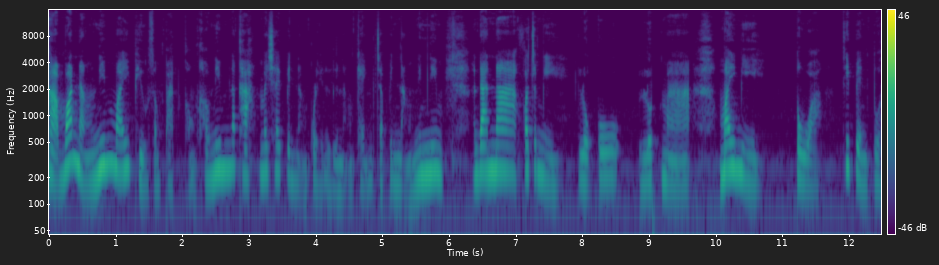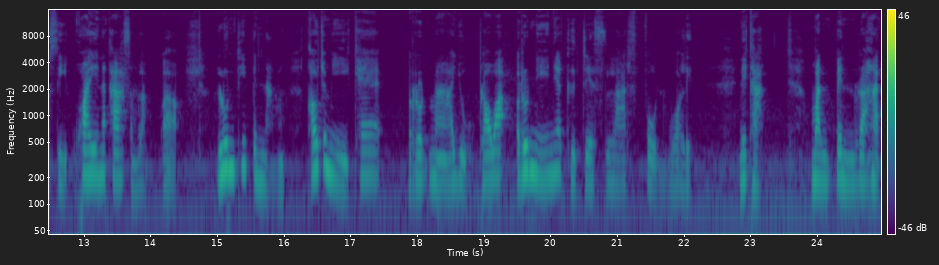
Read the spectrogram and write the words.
ถามว่าหนังนิ่มไหมผิวสัมผัสของเขานิ่มนะคะ ไม่ใช่เป็นหนังเกรนหรือหนังแข็งจะเป็นหนังนิ่มๆ ด้านหน้าก็จะมีโลโก้ รถม้า ไม่มีตัวที่เป็นตัวสีไข้นะคะสำหรับรุ่นที่เป็นหนัง เขาจะมีแค่รถม้าอยู่ เพราะว่ารุ่นนี้เนี่ยคือ j s l a s Phone Wallet นี่ค่ะ มันเป็นรหัส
